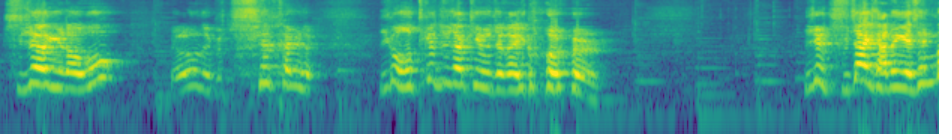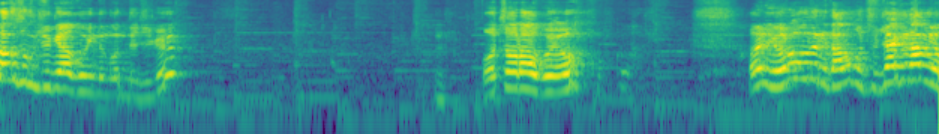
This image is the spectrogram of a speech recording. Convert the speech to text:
주작이라고? 여러분 이거 주작하려 이거 어떻게 주작해요 제가 이걸? 이게 주작이 가능해. 생방송 중에 하고 있는 건데 지금? 어쩌라고요? 아니 여러분들이 나보고 주작이라며!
